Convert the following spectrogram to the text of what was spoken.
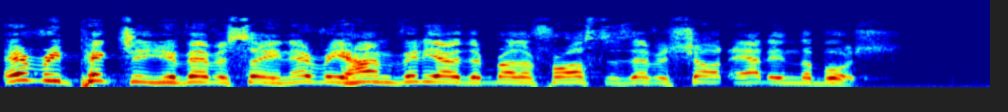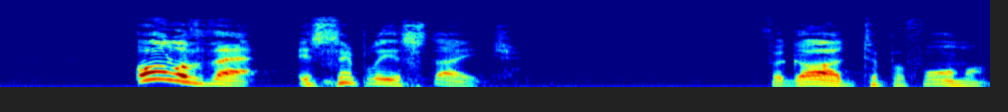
Every picture you've ever seen, every home video that Brother Frost has ever shot out in the bush, all of that is simply a stage for God to perform on.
